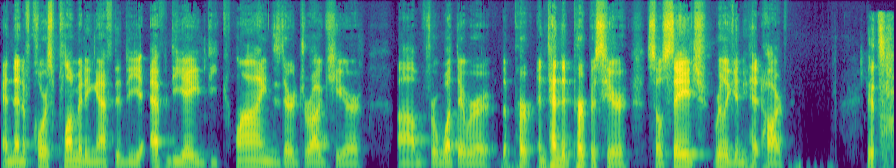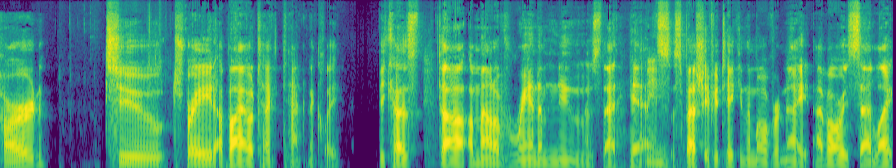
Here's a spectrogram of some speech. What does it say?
and then of course plummeting after the FDA declines their drug here um, for what they were the per- intended purpose here. So Sage really getting hit hard. It's hard to trade a biotech technically because the amount of random news that hits, I mean, especially if you're taking them overnight. I've always said like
